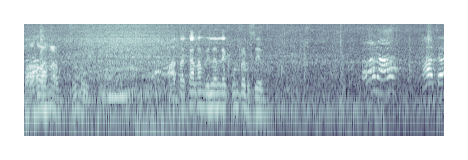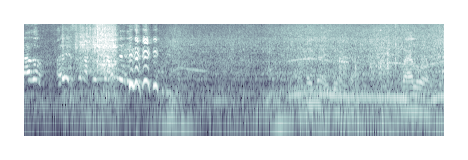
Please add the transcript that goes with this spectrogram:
బాగా నడుపుతుండు పాతకాలం విలన్ లెక్క ఉంటాడు సేమ్. ట్రయల్ పోవాలి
